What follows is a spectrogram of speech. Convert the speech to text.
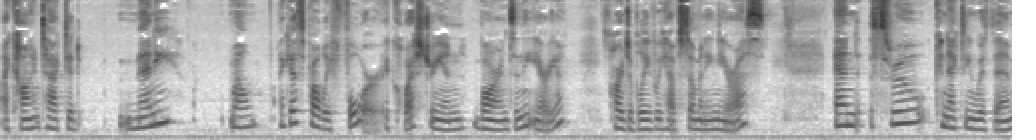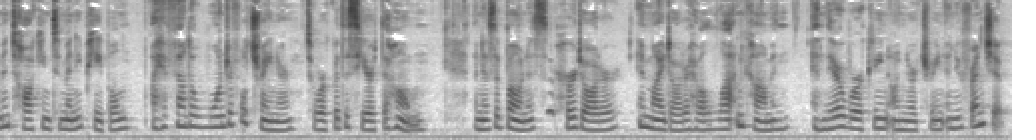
I contacted many, well, I guess probably four equestrian barns in the area. Hard to believe we have so many near us. And through connecting with them and talking to many people, I have found a wonderful trainer to work with us here at the home. And as a bonus, her daughter and my daughter have a lot in common, and they're working on nurturing a new friendship.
